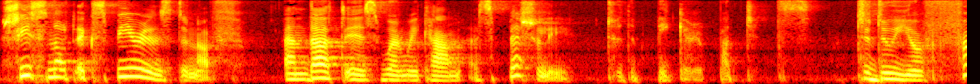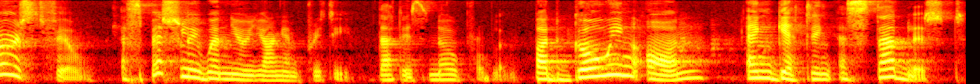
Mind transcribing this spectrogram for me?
she's not experienced enough. And that is when we come, especially to the bigger budgets. To do your first film, especially when you're young and pretty, that is no problem. But going on and getting established,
